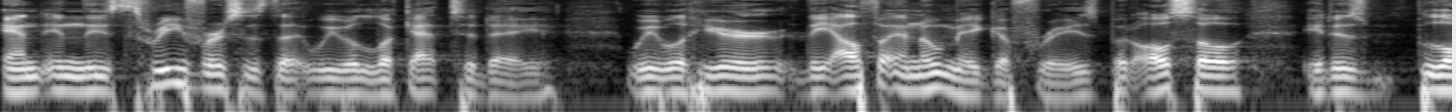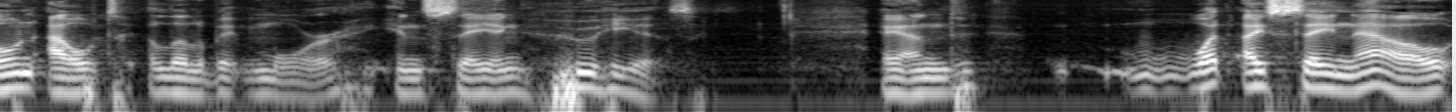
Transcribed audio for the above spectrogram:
And in these three verses that we will look at today, we will hear the Alpha and Omega phrase, but also it is blown out a little bit more in saying who he is. And what I say now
